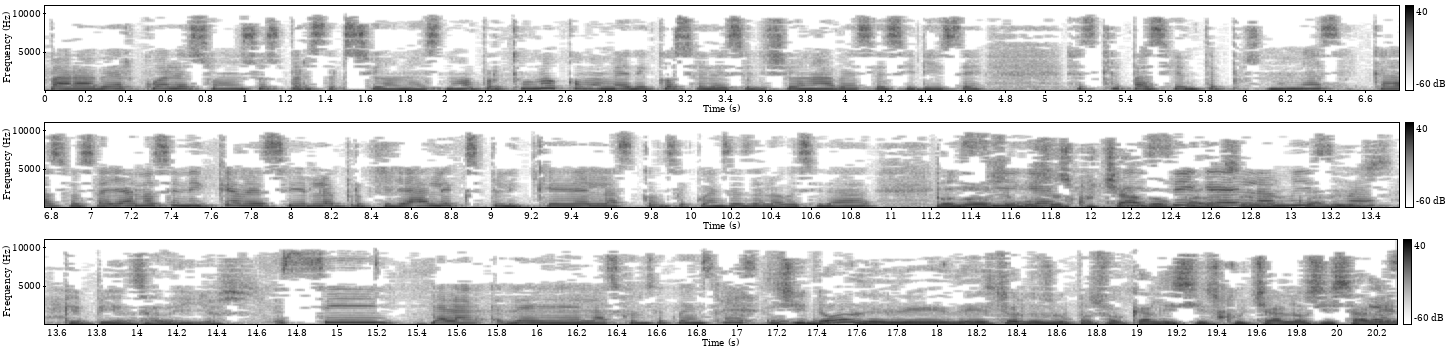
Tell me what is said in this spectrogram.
para ver cuáles son sus percepciones, ¿no? Porque uno como médico se desilusiona a veces y dice, es que el paciente pues no me hace caso, o sea, ya no sé ni qué decirle porque ya le expliqué las consecuencias de la obesidad. Pues no los hemos escuchado para saber la misma, qué piensan ellos. Sí, de, las consecuencias. Sí, no, de, de, estos los grupos focales y escucharlos y saber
